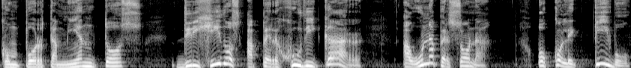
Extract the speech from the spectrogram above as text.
comportamientos dirigidos a perjudicar a una persona o colectivo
